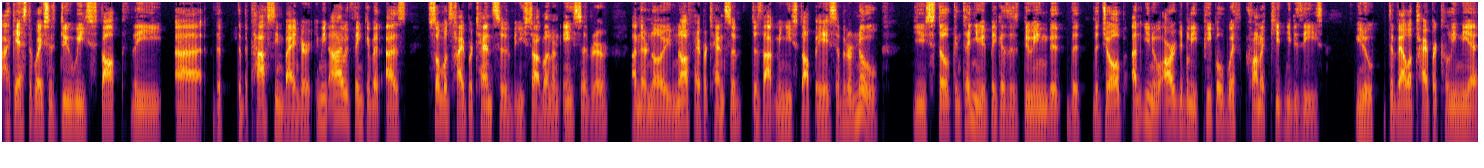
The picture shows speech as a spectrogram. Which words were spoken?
I guess the question is, do we stop the, uh, the, the potassium binder? I mean, I would think of it as someone's hypertensive and you start on an ACE inhibitor and they're now not hypertensive. Does that mean you stop the ACE inhibitor? No. You still continue it because it's doing the, the, the job. And, you know, arguably people with chronic kidney disease, you know, develop hyperkalemia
